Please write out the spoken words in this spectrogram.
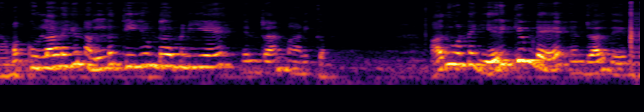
நமக்குள்ளாலையும் நல்ல தீயுண்டு அம்மணியே என்றான் மாணிக்கம். அது உன்னை எரிக்கும் டே என்றாள் தேவி.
